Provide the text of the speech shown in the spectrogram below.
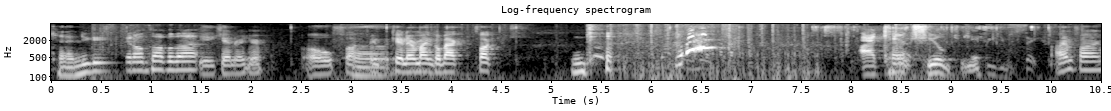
Can you get on top of that? Yeah, you can right here. Oh fuck. Uh, okay, never mind. Go back. Fuck. I can't shield you. I'm fine.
